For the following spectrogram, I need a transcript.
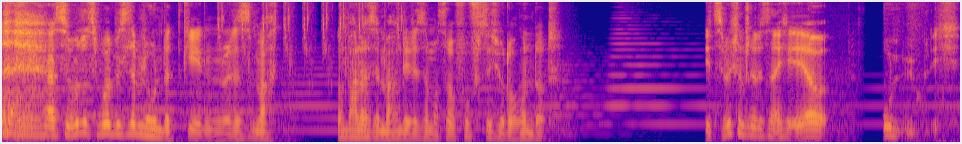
Also wird es wohl bis Level 100 gehen, weil das macht... Normalerweise machen die das immer so 50 oder 100. Die Zwischenschritte sind eigentlich eher unüblich.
